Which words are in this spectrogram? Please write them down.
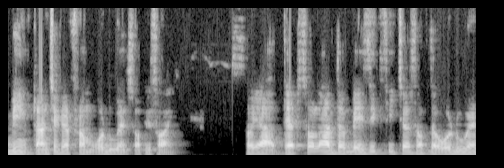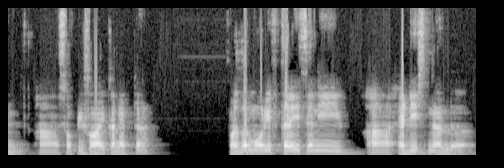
being transacted from Odoo and Shopify. So yeah, that's all are the basic features of the Odoo and uh, Shopify connector. Furthermore, if there is any additional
